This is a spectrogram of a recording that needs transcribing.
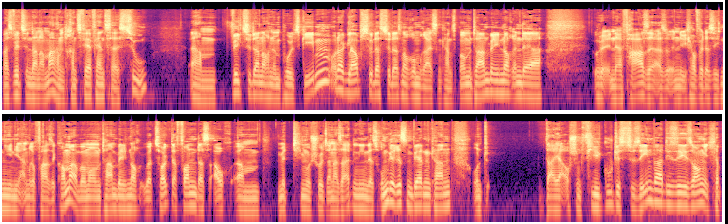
was willst du denn da noch machen? Transferfenster ist zu. Ähm, willst du da noch einen Impuls geben oder glaubst du, dass du das noch rumreißen kannst? Momentan bin ich noch in der oder in der Phase, also in, ich hoffe, dass ich nie in die andere Phase komme, aber momentan bin ich noch überzeugt davon, dass auch ähm, mit Timo Schulz an der Seitenlinie das rumgerissen werden kann und da ja auch schon viel Gutes zu sehen war diese Saison. Ich habe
